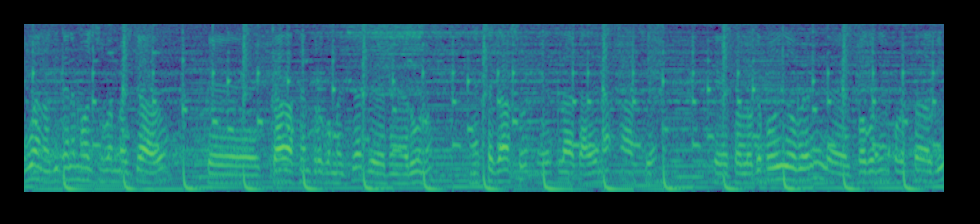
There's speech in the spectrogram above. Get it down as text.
Y bueno, aquí tenemos el supermercado, que cada centro comercial debe tener uno. En este caso es la cadena Asia, que por lo que he podido ver, el poco tiempo que he estado aquí,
